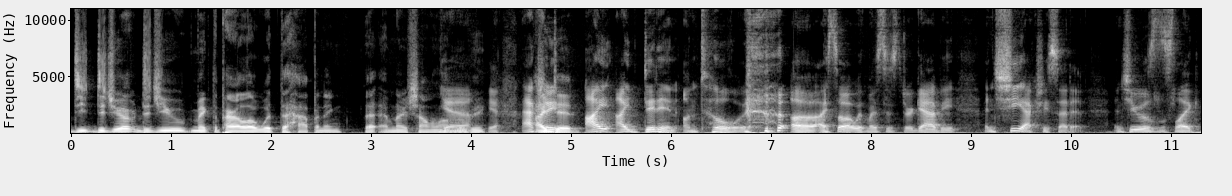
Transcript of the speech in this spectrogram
did, did you ever, did you make the parallel with the happening that M Night Shyamalan yeah, movie? yeah. Actually, did. I I didn't until uh, I saw it with my sister Gabby, and she actually said it, and she was just like,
